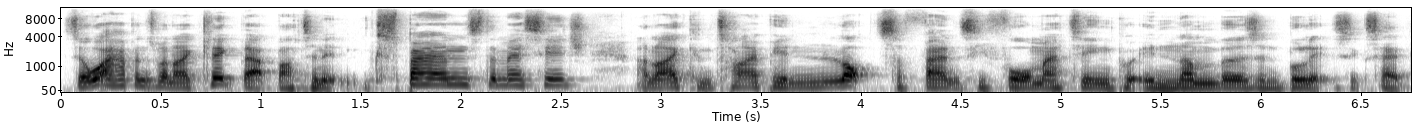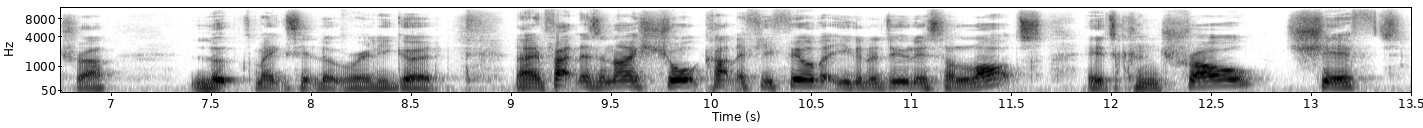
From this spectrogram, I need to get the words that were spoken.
So what happens when I click that button, it expands the message and I can type in lots of fancy formatting, put in numbers and bullets, etc looks, makes it look really good. Now, in fact, there's a nice shortcut. If you feel that you're going to do this a lot, it's Control, Shift,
